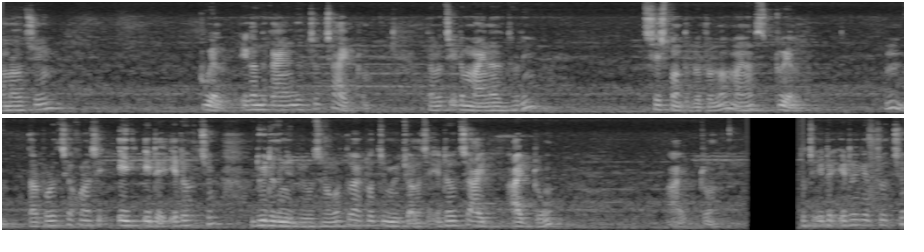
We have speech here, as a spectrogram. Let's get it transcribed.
আমরা হচ্ছে টুয়েলভ এখান থেকে কারেন্ট হচ্ছে হচ্ছে আই টু তাহলে হচ্ছে এটা মাইনাস ধরি, শেষ প্রান্তটা ধরলাম মাইনাস টুয়েলভ হুম? তারপর হচ্ছে এখন আছে এই, এটাই, এটা হচ্ছে দুইটা জিনিস বিবেচনা করতে একটা হচ্ছে মিউচুয়াল আছে, এটা হচ্ছে I I two I two হচ্ছে এটা, এটার ক্ষেত্রে হচ্ছে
